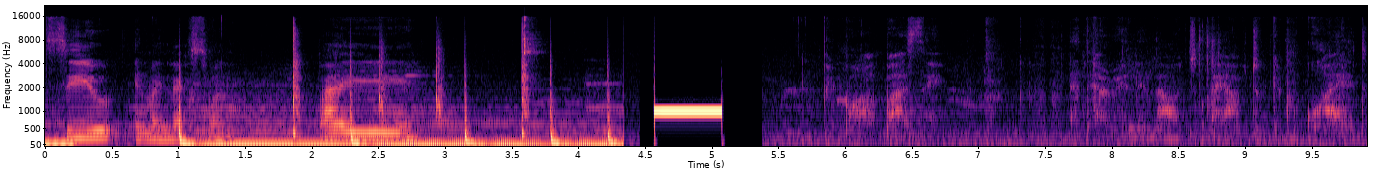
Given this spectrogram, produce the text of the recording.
See you in my next one. Bye. People are passing and they are really loud. I have to keep quiet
